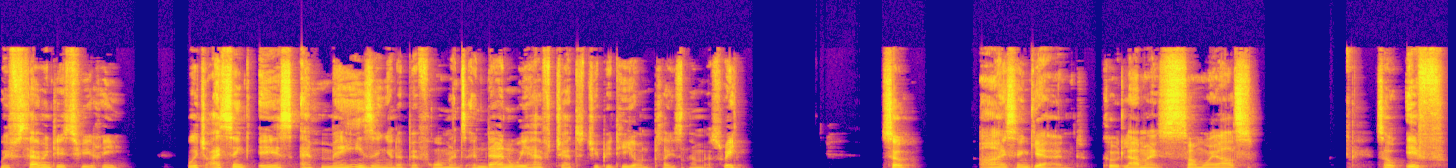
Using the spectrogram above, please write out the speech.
with 73, which I think is amazing in the performance. And then we have ChatGPT on place number three. So I think, yeah, and CodeLlama is somewhere else. So if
